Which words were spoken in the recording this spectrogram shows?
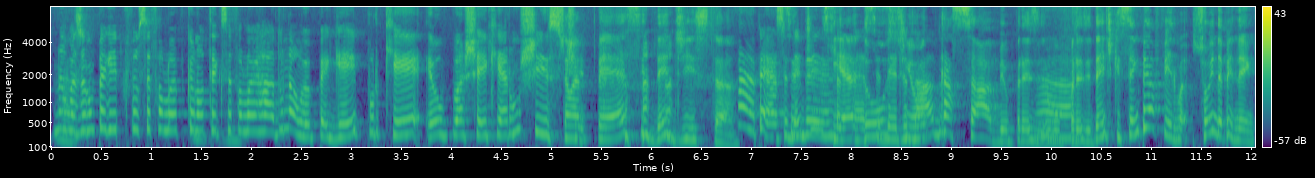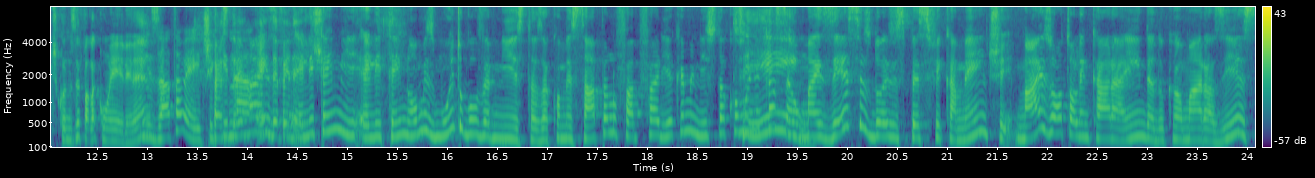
Não, é. mas eu não peguei porque você falou, é porque eu notei que você falou errado, não. Eu peguei porque eu achei que era um xiste. Então é PSDdista. é, PSDdista. Que é do PSD senhor Kassab, o, presi é. o, presidente, que sempre afirma, sou independente, quando você fala com ele, né? Exatamente. Que na, é independente. Ele tem, ele tem nomes muito governistas, a começar pelo Fábio Faria, que é ministro da Comunicação. Sim. Mas esses dois especificamente, mais Otto Alencar ainda do que o Omar Aziz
